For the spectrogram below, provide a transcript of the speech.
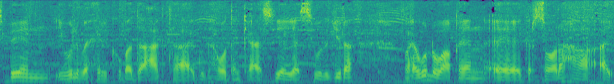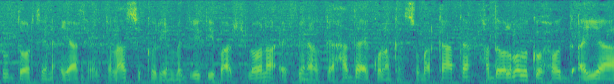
sbain iyo weliba xiriirka kubadda cagta gudaha waddanka aasiya ayaa si wada jira waxay ugu dhawaaqeen garsooraha ay u doorteen ciyaarta el clasico real madrid iyo barcelona ee finaalka xadda ee kulanka subarkaabka. Haddaba labada kooxood ayaa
